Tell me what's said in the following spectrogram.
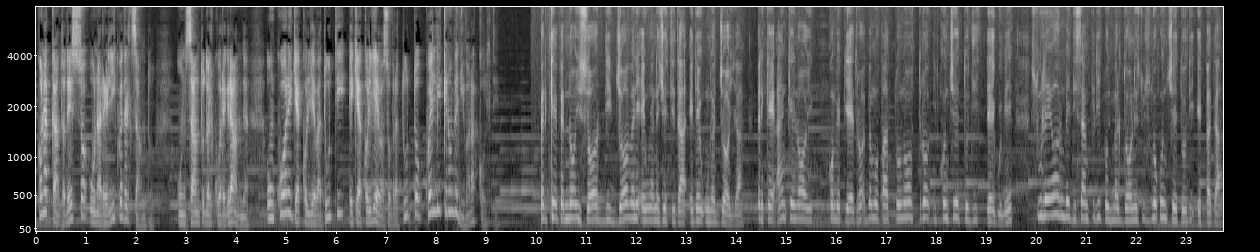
con accanto ad esso una reliquia del santo, un santo dal cuore grande, un cuore che accoglieva tutti e che accoglieva soprattutto quelli che non venivano accolti perché per noi sordi giovani è una necessità ed è una gioia, perché anche noi come Pietro abbiamo fatto nostro il concetto di seguimi sulle orme di San Filippo Smaldone, sul suo concetto di epatà,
